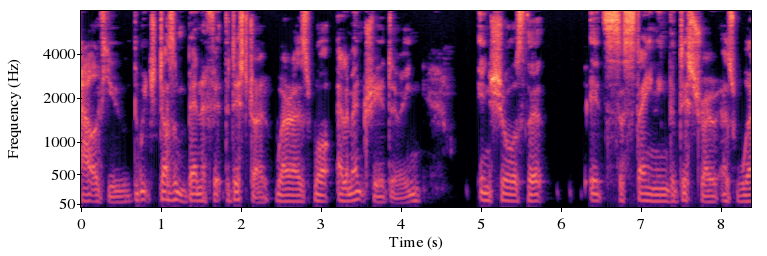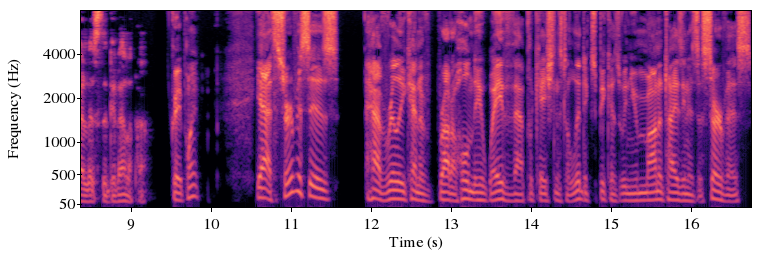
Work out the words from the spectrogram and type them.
out of you, which doesn't benefit the distro. Whereas what Elementary are doing ensures that it's sustaining the distro as well as the developer. Great point. Yeah, services have really kind of brought a whole new wave of applications to Linux because when you're monetizing as a service,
